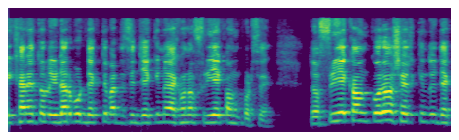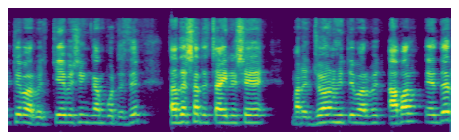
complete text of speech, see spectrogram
এখানে তো লিডার বোর্ড দেখতে পারতেছে যে কিনা এখনও ফ্রি অ্যাকাউন্ট করছে। তো ফ্রি অ্যাকাউন্ট করেও সে কিন্তু দেখতে পারবে কে বেশি ইনকাম করতেছে, তাদের সাথে চাইলে সে মানে জয়েন হইতে পারবে। আবার এদের,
